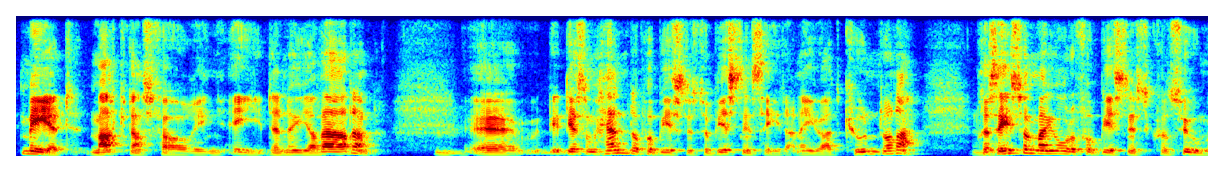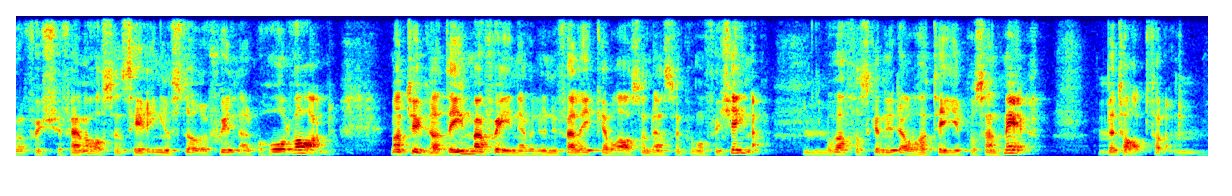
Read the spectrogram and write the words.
med marknadsföring i den nya världen. Mm. Eh, det, det, som händer på business to business-sidan är ju att kunderna, mm. precis som man gjorde för business to consumer för 25 år sedan, ser ingen större skillnad på hårdvaran. Man tycker att din maskin är väl ungefär lika bra som den som kommer från Kina. Mm. Och varför ska ni då ha 10% mer betalt för den? Mm.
